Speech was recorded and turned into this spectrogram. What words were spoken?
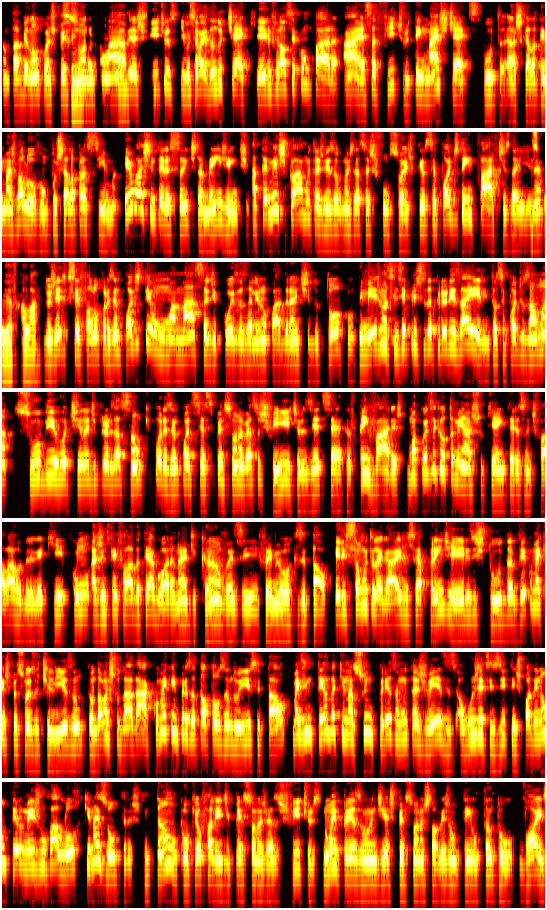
É um tabelão com as personas vão lá é. e as features, e você vai dando check. E aí no final você compara. Ah, essa feature tem mais checks. Puta, acho que ela tem mais valor, vamos puxar ela para cima. Eu acho interessante também, gente, até mesclar muitas vezes algumas dessas funções, porque você pode ter empates aí, Isso né? Que eu ia falar. Do jeito que você falou, por exemplo, pode ter uma massa de coisas ali no quadrante do topo, e mesmo assim você precisa priorizar ele. Então você pode usar uma sub-rotina de priorização, que, por exemplo, pode ser esse persona versus features e etc. Tem várias. Uma coisa que eu também acho que é interessante falar, Rodrigo, é que, como a gente tem falado até agora, né, de Canvas e frameworks e tal, eles são muito legais, você aprende eles, estuda, vê como é que as pessoas utilizam, então dá uma estudada, ah, como é que a empresa tal está usando isso e tal, mas entenda que na sua empresa, muitas vezes, alguns desses itens podem não ter o mesmo valor que nas outras. Então, o que eu falei de personas versus features, numa empresa onde as personas talvez não tenham tanto voz,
